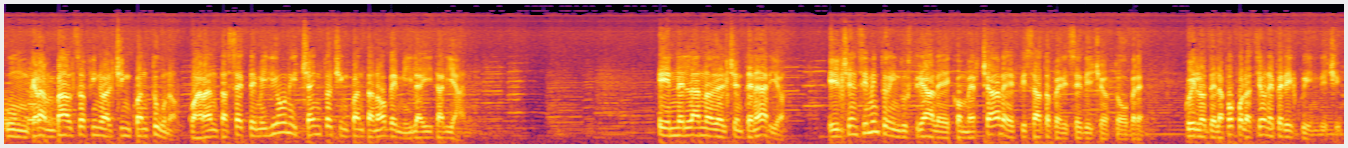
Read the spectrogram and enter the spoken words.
Un gran balzo fino al 51, 47 milioni 159 mila italiani. E nell'anno del centenario? Il censimento industriale e commerciale è fissato per il 16 ottobre, quello della popolazione per il 15.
